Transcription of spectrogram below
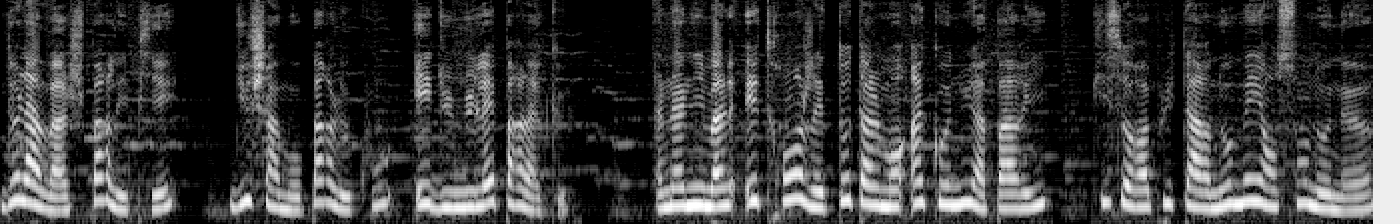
de la vache par les pieds, du chameau par le cou et du mulet par la queue. Un animal étrange et totalement inconnu à Paris qui sera plus tard nommé en son honneur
